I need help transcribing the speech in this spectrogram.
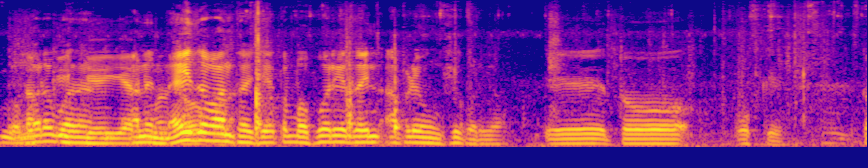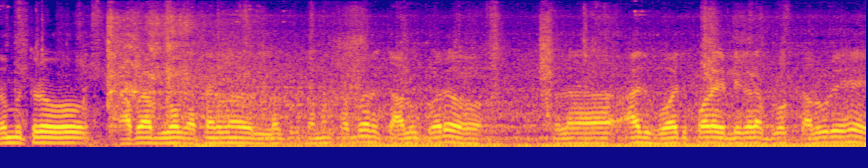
બરોબર અને નહીં જવાનું થશે તો બપોરે જઈને આપણે ઊંઘશું કર્યું એ તો ઓકે તો મિત્રો આપણા બ્લોગ અત્યારે લગભગ તમને ખબર ચાલુ કર્યો એટલે આજ હોજ પડે એટલે કદાચ બ્લોગ ચાલુ રહે.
